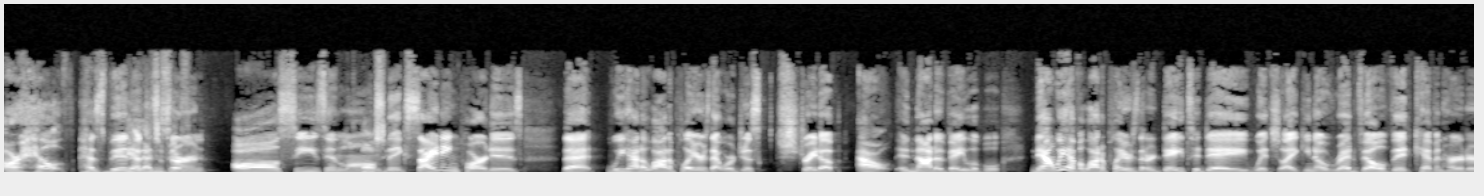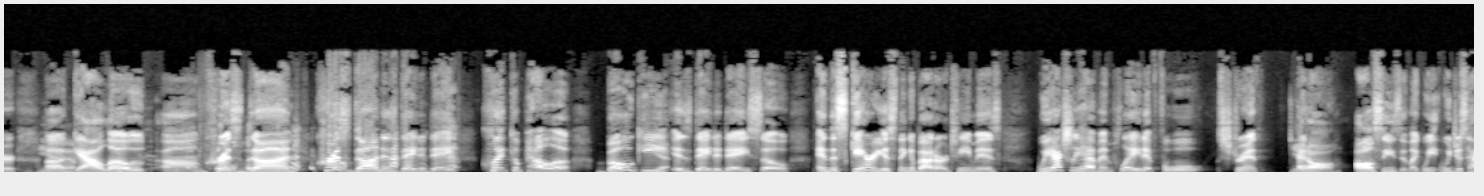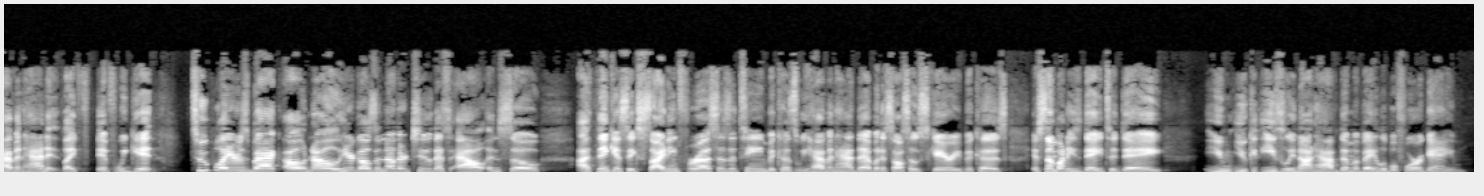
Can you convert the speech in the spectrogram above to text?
our health has been Yeah, a that's a concern all season long. All season. The exciting part is that we had a lot of players that were just straight up out and not available. Now we have a lot of players that are day to day, which like you know Red Velvet, Kevin Huerter, uh, Gallo, um, Kris Dunn. Kris Dunn is day to day. Clint Capela, Bogey Yeah. is day to day. So, and the scariest thing about our team is we actually haven't played at full strength at all all season. Like we we just haven't had it. Like if we get two players back, oh no, here goes another two that's out. And so I think it's exciting for us as a team because we haven't had that, but it's also scary because if somebody's day to day, you you could easily not have them available for a game.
